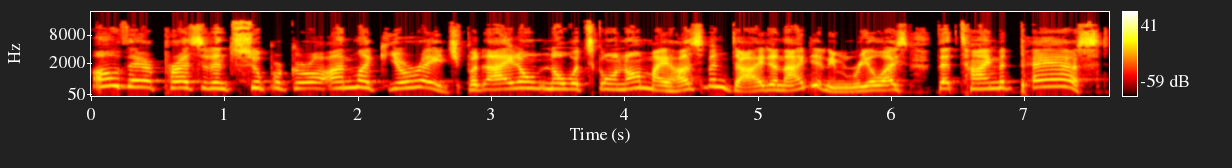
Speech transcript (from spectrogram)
Oh, there, President Supergirl. I'm like your age, but I don't know what's going on. My husband died and I didn't even realize that time had passed.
